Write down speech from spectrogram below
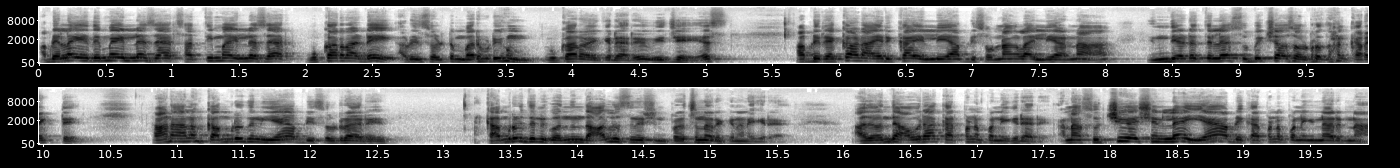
அப்படியெல்லாம் எதுவுமே இல்லை சார். சத்தியமாக இல்லை சார். உட்காரா டே அப்படின்னு சொல்லிட்டு மறுபடியும் உட்கார வைக்கிறாரு விஜேஎஸ். அப்படி ரெக்கார்ட் ஆயிருக்கா இல்லையா? அப்படி சொன்னாங்களா இல்லையான்னா இந்த இடத்துல சுபிக்ஷா சொல்கிறது தான் கரெக்டு ஆனாலும் கம்ருதன் ஏன் அப்படி சொல்கிறாரு கம்ருதனுக்கு வந்து இந்த ஆலோசினேஷன் பிரச்சனை இருக்குன்னு நினைக்கிறேன். அது வந்து அவராக கற்பனை பண்ணிக்கிறாரு. ஆனால் சுச்சுவேஷனில் ஏன் அப்படி கற்பனை பண்ணிக்கினாருன்னா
